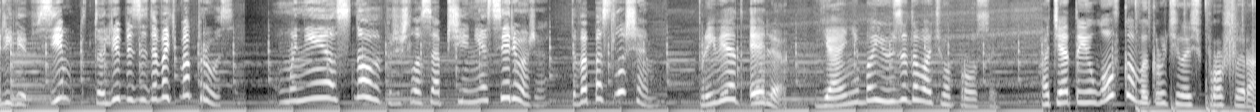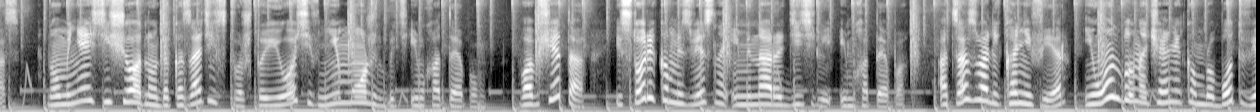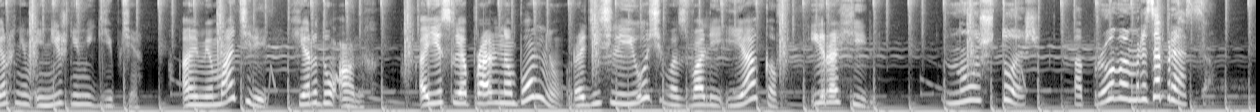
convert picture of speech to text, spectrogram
Привет всем, кто любит задавать вопросы. Мне снова пришло сообщение от Сережа. Давай послушаем. Привет, Эля. Я и не боюсь задавать вопросы. Хотя ты и ловко выкрутилась в прошлый раз, но у меня есть еще одно доказательство, что Иосиф не может быть Имхотепом. Вообще-то, историкам известны имена родителей Имхотепа. Отца звали Канифер, и он был начальником работ в Верхнем и Нижнем Египте, а имя матери – Хердуанх. А если я правильно помню, родители Иосифа звали Иаков и Рахиль. Ну что ж, попробуем разобраться.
